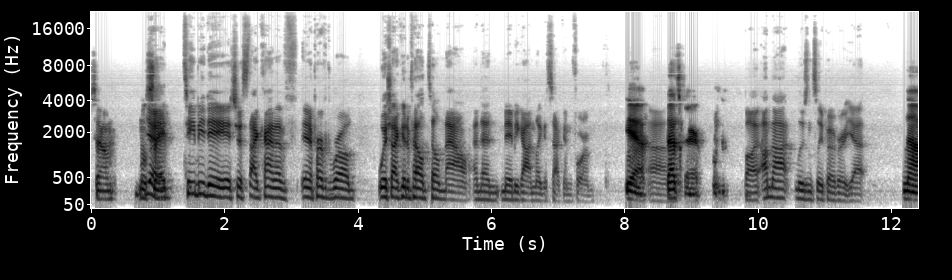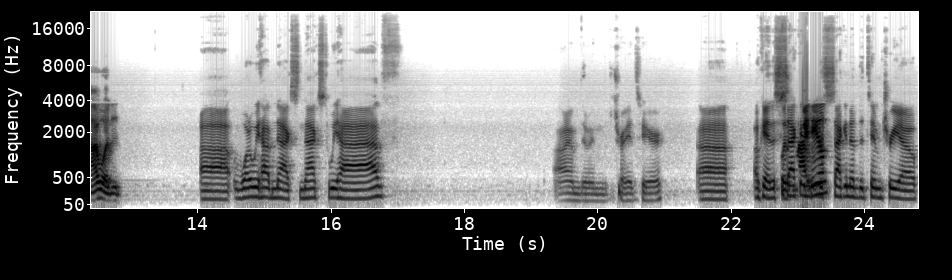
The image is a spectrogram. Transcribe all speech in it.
So we'll yeah, see. TBD. It's just I kind of, in a perfect world, wish I could have held till now and then maybe gotten like a second for him. Yeah, Um, that's fair. but I'm not losing sleep over it yet. No, I wouldn't. Uh, what do we have next? Next we have. I am doing the trades here. Uh, okay, the my second, the second of the Tim trio.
